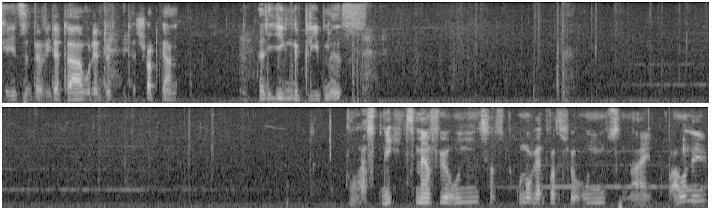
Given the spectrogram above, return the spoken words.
Okay, jetzt sind wir wieder da, wo der Typ mit der Shotgun liegen geblieben ist. Du hast nichts mehr für uns. Hast du noch etwas für uns? Nein, auch nicht.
